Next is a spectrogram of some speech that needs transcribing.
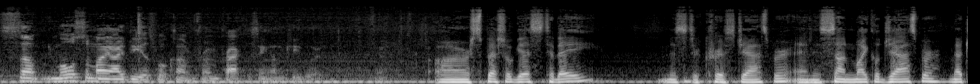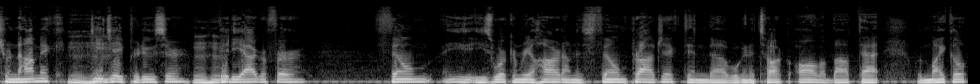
some most of my ideas will come from practicing on the keyboard. Our special guest today, Mr. Chris Jasper, and his son Michael Jasper, metronomic DJ, producer, videographer, film. He, he's working real hard on his film project, and uh, we're going to talk all about that with Michael.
